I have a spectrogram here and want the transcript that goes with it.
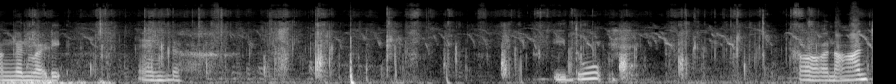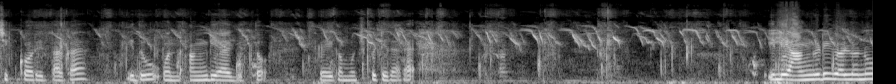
ಅಂಗನವಾಡಿ. ಆ್ಯಂಡ್ ಇದು ನಾನು ಚಿಕ್ಕೋರಿದ್ದಾಗ ಇದು ಒಂದು ಅಂಗಡಿ ಆಗಿತ್ತು. ಸೊ ಈಗ ಮುಚ್ಚಿಬಿಟ್ಟಿದ್ದಾರೆ ಇಲ್ಲಿ ಅಂಗಡಿಗಳೂ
